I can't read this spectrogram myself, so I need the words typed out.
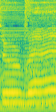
surrender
